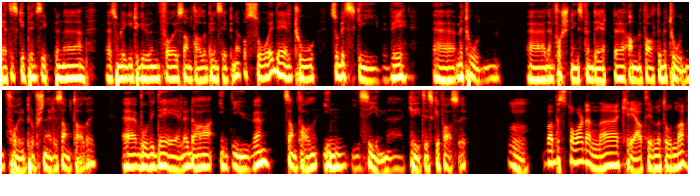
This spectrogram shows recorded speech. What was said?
etiske prinsippene eh, som ligger til grunn for samtaleprinsippene. Og så i del to så beskriver vi uh, metoden, eh, den forskningsfunderte, anbefalte metoden for profesjonelle samtaler. Hvor vi deler da intervjuet, samtalen, inn i sine kritiske faser. Mm. Hva består denne kreative metoden av?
